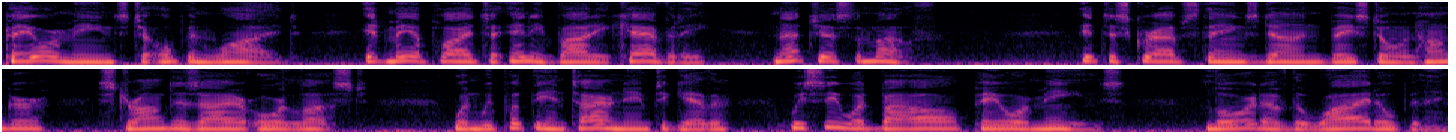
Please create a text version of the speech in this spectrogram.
Peor means to open wide. It may apply to any body cavity, not just the mouth. It describes things done based on hunger, strong desire, or lust. When we put the entire name together, we see what Baal Peor means Lord of the wide opening.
